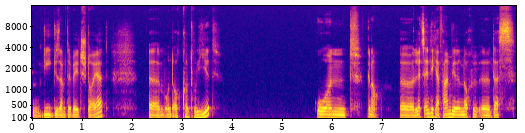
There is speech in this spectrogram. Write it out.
die gesamte Welt steuert ähm, und auch kontrolliert. Und genau, äh, letztendlich erfahren wir dann noch, äh, dass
